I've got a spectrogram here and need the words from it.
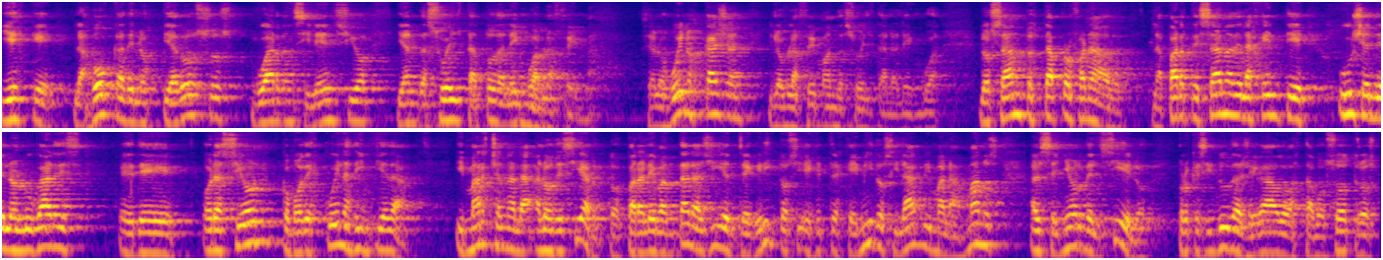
Y es que las bocas de los piadosos guardan silencio y anda suelta toda lengua blasfema. O sea, los buenos callan y los blasfemos anda suelta la lengua. Lo santo está profanado. La parte sana de la gente huye de los lugares de oración como de escuelas de impiedad y marchan a, los desiertos para levantar allí entre gritos y entre gemidos y lágrimas las manos al Señor del cielo, porque sin duda ha llegado hasta vosotros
